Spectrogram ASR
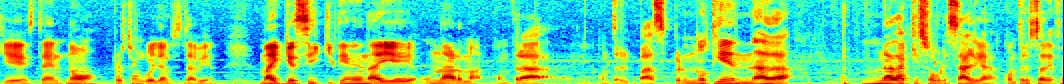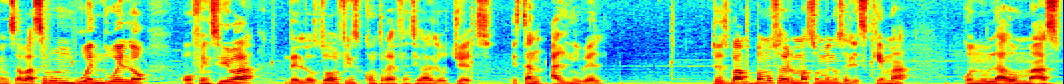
que está en... No, Preston Williams está bien. Mike Gesicki, tienen ahí un arma contra contra el pase, pero no tienen nada, nada que sobresalga contra esta defensa. Va a ser un buen duelo ofensiva de los Dolphins contra defensiva de los Jets. Están al nivel. Entonces vamos a ver más o menos el esquema con un lado más,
